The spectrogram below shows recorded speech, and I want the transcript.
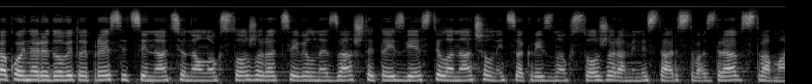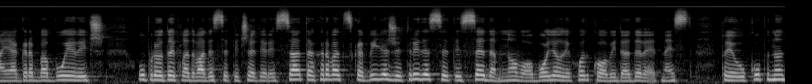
Kako je na redovitoj presici Nacionalnog stožera civilne zaštite izvijestila načelnica kriznog stožera Ministarstva zdravstva Maja Grba-Bujević, u protekla 24 sata Hrvatska bilježi 37 novo oboljelih od COVID-19. To je ukupno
